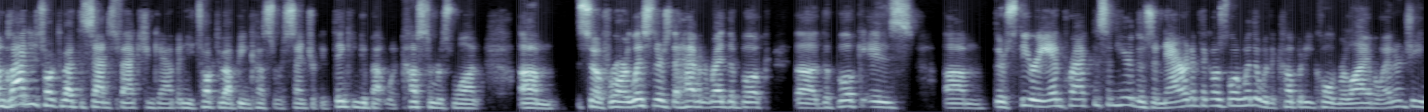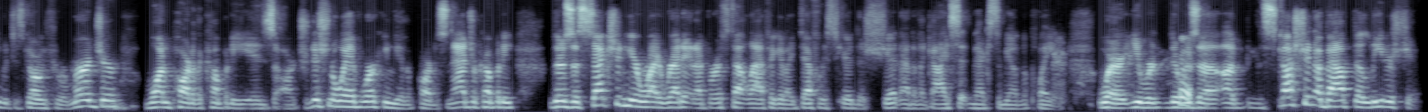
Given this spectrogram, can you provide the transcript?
i'm glad you talked about the satisfaction gap and you talked about being customer centric and thinking about what customers want. Um, so for our listeners that haven't read the book uh, the book is um, there's theory and practice in here. There's a narrative that goes along with it with a company called Reliable Energy, which is going through a merger. One part of the company is our traditional way of working, the other part is an agile company. There's a section here where I read it and I burst out laughing, and I definitely scared the shit out of the guy sitting next to me on the plane, where you were there was a, a discussion about the leadership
